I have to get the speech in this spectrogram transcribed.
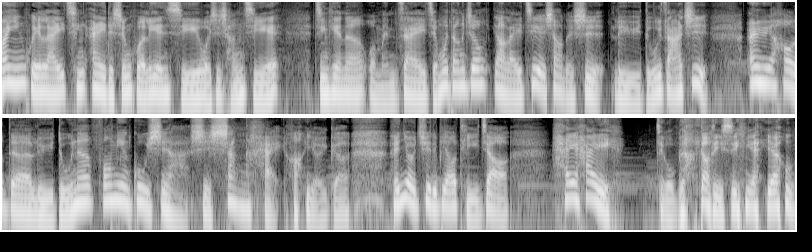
欢迎回来，亲爱的生活练习，我是长杰。今天呢，我们在节目当中要来介绍的是《旅读》杂志二月号的《旅读》呢，封面故事啊是上海哈，有一个很有趣的标题叫“嗨嗨”，这个我不知道到底是应该要用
